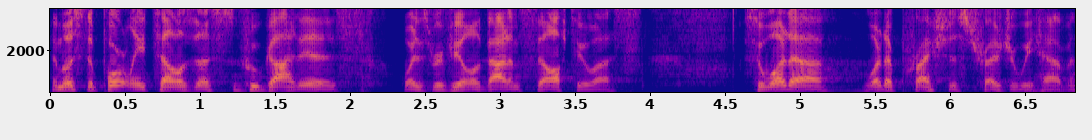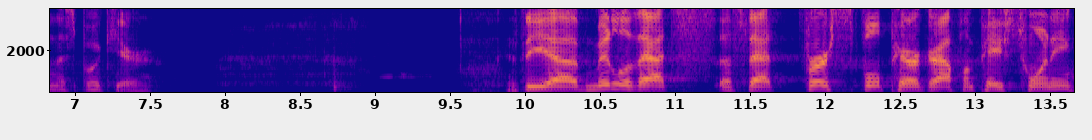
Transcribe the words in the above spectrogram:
and most importantly, tells us who God is what He's revealed about Himself to us. So, what a, what a precious treasure we have in this book here. At the uh, middle of that, of that first full paragraph on page 20,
